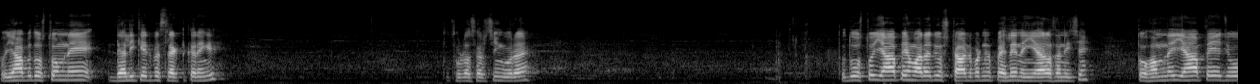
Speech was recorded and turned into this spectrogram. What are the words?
तो यहाँ पे दोस्तों हमने डेलीकेट पे सेलेक्ट करेंगे। तो थोड़ा सर्चिंग हो रहा है। तो दोस्तों यहाँ पे हमारा जो स्टार्ट बटन पहले नहीं आ रहा था नीचे तो हमने यहाँ पे जो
